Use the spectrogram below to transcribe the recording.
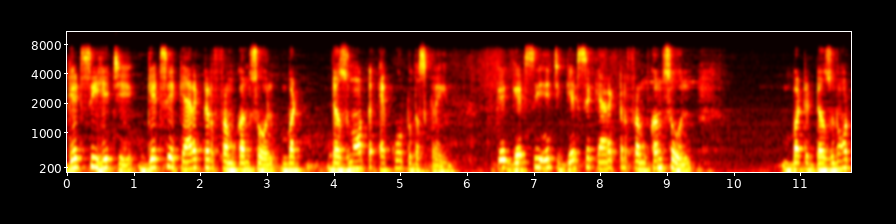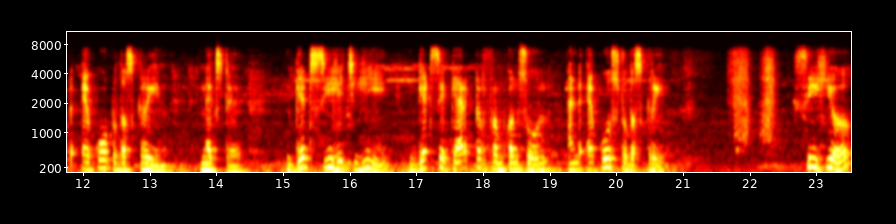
getch gets a character from console but does not echo to the screen. Okay getch gets a character from console but does not echo to the screen. Next get getche gets a character from console and echoes to the screen. See here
